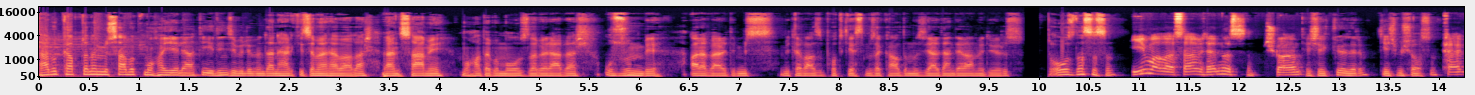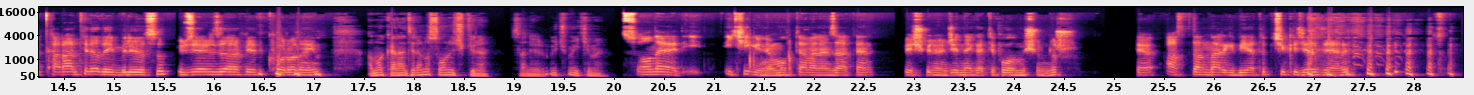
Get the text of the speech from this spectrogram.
Sabık Kaptan'ın Müsabık Muhayyelatı 7. bölümünden herkese merhabalar. Ben Sami, muhatabım Oğuz'la beraber uzun bir ara verdiğimiz mütevazı podcastimize kaldığımız yerden devam ediyoruz. Oğuz nasılsın? İyiyim valla Sami sen nasılsın? Şu an Teşekkür ederim. Geçmiş olsun. ka- karantinadayım biliyorsun. Üzerinize afiyet koronayım. Ama karantinanın son 3 günü sanıyorum. 3 mü 2 mi? Son evet i- iki günü muhtemelen zaten 5 gün önce negatif olmuşumdur. Ve aslanlar gibi yatıp çıkacağız yani.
